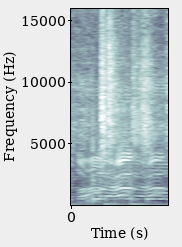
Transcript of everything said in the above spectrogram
agora.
